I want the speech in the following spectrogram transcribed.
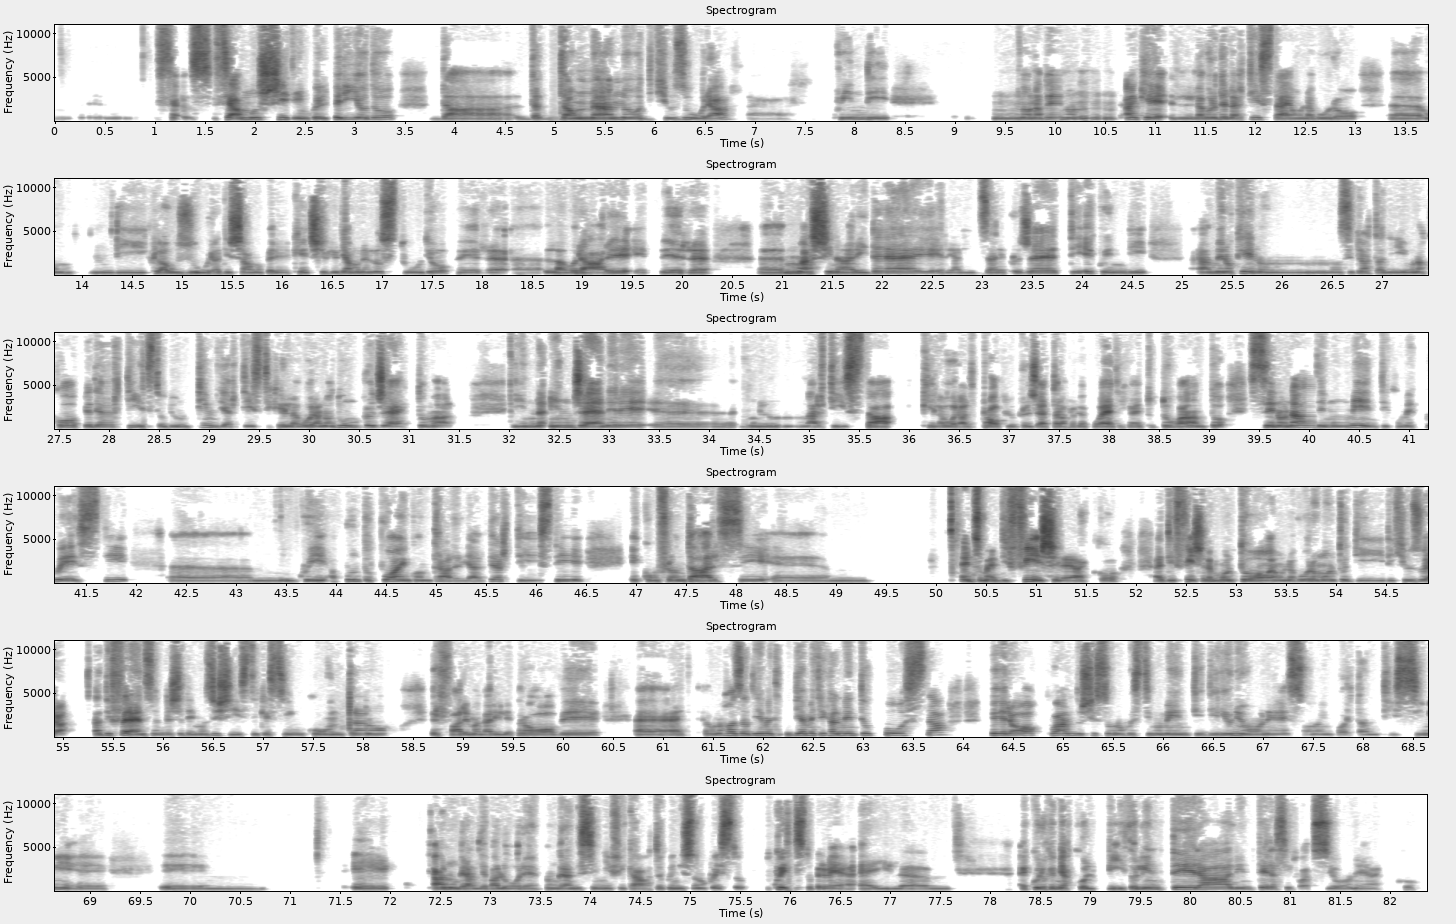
siamo usciti in quel periodo da, da, da un anno di chiusura, eh, quindi non ave- non, anche il lavoro dell'artista è un lavoro eh, un, di clausura, diciamo, perché ci chiudiamo nello studio per eh, lavorare e per eh, macinare idee e realizzare progetti e quindi a meno che non, non si tratta di una coppia di artisti o di un team di artisti che lavorano ad un progetto, ma in, in genere eh, un, un artista che lavora al proprio progetto, alla propria poetica e tutto quanto, se non ha dei momenti come questi, ehm, in cui appunto può incontrare gli altri artisti e confrontarsi, ehm, e insomma è difficile, ecco, è difficile, è, molto, è un lavoro molto di, di chiusura, a differenza invece dei musicisti che si incontrano per fare magari le prove, eh, è una cosa diamet- diametricalmente opposta, però quando ci sono questi momenti di riunione sono importantissimi e, e, e hanno un grande valore, un grande significato, quindi sono questo, questo per me è, il, è quello che mi ha colpito, l'intera, l'intera situazione, ecco.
